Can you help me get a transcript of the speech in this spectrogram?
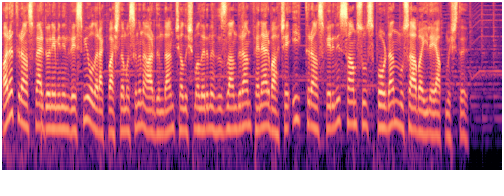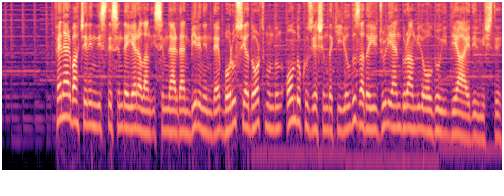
Ara transfer döneminin resmi olarak başlamasının ardından çalışmalarını hızlandıran Fenerbahçe ilk transferini Samsun Spor'dan Musaba ile yapmıştı. Fenerbahçe'nin listesinde yer alan isimlerden birinin de Borussia Dortmund'un 19 yaşındaki yıldız adayı Julien Duranville olduğu iddia edilmişti.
